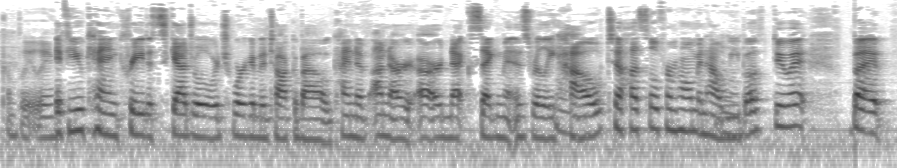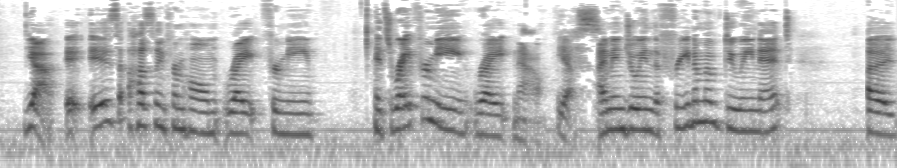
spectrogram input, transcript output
Completely. if you can create a schedule, which we're going to talk about kind of on our, our next segment, is really mm-hmm. how to hustle from home and how we mm-hmm. both do it. But yeah, it is hustling from home right for me. It's right for me right now. yes. I'm enjoying the freedom of doing it. A,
